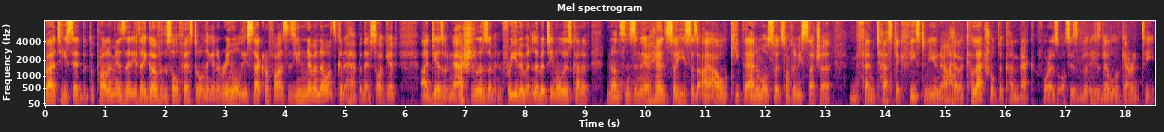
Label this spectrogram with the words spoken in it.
But he said, but the problem is that if they go for this whole festival and they're going to bring all these sacrifices, you never know what's going to happen. They start get ideas of nationalism and freedom and liberty and all this kind of nonsense in their heads. So he says, I, I will keep the animals so it's not going to be such a fantastic feast, and you now have a collateral to come back for as well as his, his level of guarantee.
